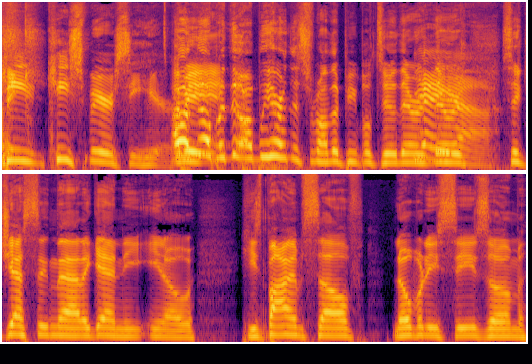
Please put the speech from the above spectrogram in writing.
truth key, conspiracy here. Oh I mean, no, but there- we heard this from other people too. They were Yeah, they were yeah. suggesting that again. he- You know, he's by himself. Nobody sees him.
